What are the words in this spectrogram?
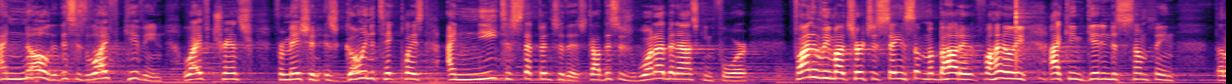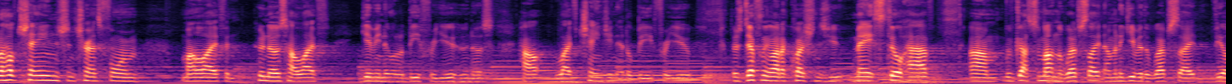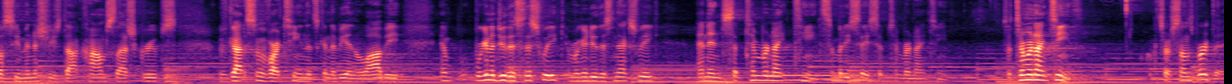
I know that this is life giving, life transformation is going to take place. I need to step into this. God, this is what I've been asking for. Finally, my church is saying something about it. Finally, I can get into something that'll help change and transform my life. And who knows how life giving it will be for you. Who knows how life changing it'll be for you. There's definitely a lot of questions you may still have. Um, we've got some on the website. I'm going to give you the website, vlcministries.com slash groups. We've got some of our team that's going to be in the lobby. And we're going to do this this week, and we're going to do this next week. And then September 19th, somebody say September 19th. September 19th, that's our son's birthday.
